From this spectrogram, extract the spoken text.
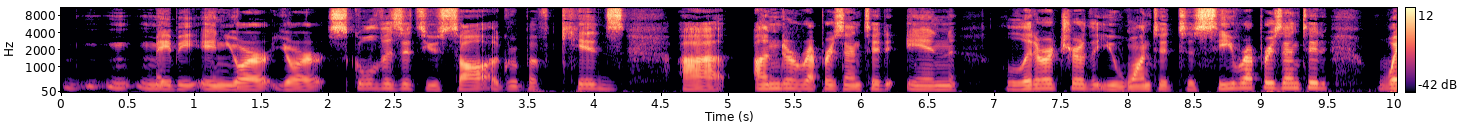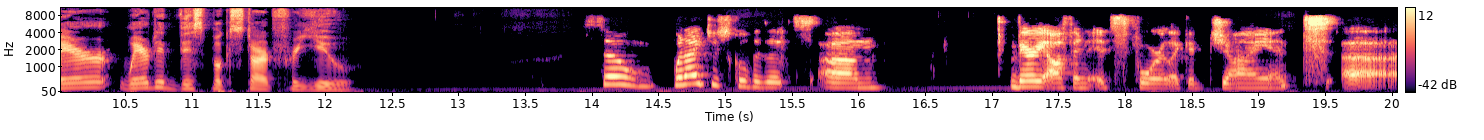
maybe in your your school visits you saw a group of kids uh, underrepresented in literature that you wanted to see represented. Where where did this book start for you? So when I do school visits, um, very often it's for like a giant uh,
